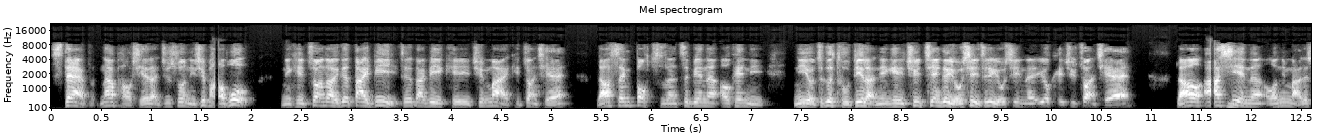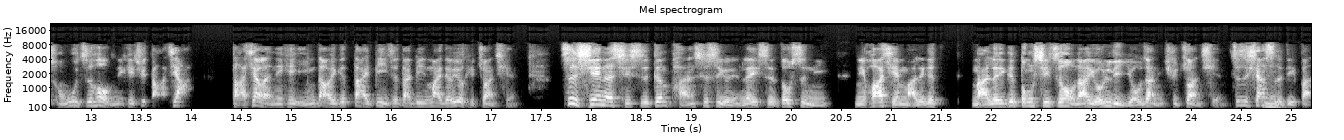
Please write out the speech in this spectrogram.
Step 那跑鞋的，就是说你去跑步，你可以赚到一个代币，这个代币可以去卖，可以赚钱。然后 Sandbox 呢这边呢，OK，你你有这个土地了，你可以去建一个游戏，这个游戏呢又可以去赚钱。然后阿谢呢，哦，你买了宠物之后，你可以去打架，打架了你可以赢到一个代币，这代币卖掉又可以赚钱。这些呢，其实跟盘市是有点类似，都是你你花钱买了一个买了一个东西之后，然后有理由让你去赚钱，这是相似的地方。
